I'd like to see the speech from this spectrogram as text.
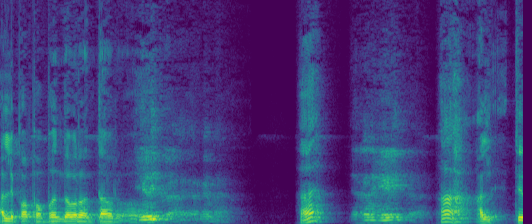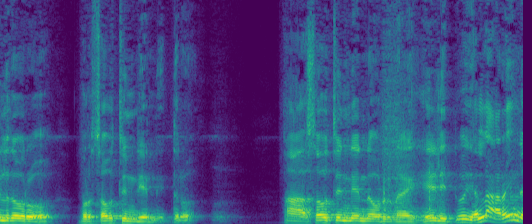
ಅಲ್ಲಿ ಪಾಪ ಬಂದವರು ಅಂತ ಅವರು. ಹೇಳಿದ್ರ ಯಾಕನ ಹಾಂ ಹಾಂ ಅಲ್ಲಿ ತಿಳಿದವರು ಒಬ್ಬರು ಸೌತ್ ಇಂಡಿಯನ್ ಇದ್ದರು ಸೌತ್ ಇಂಡಿಯನ್ ಅವ್ರನ್ನ ಹೇಳಿದ್ವು ಎಲ್ಲ ಅರೇಂಜ್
